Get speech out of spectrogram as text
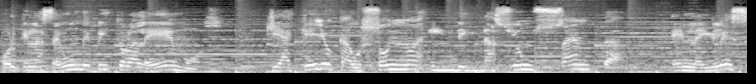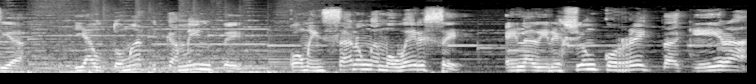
Porque en la segunda epístola leemos que aquello causó una indignación santa en la iglesia y automáticamente comenzaron a moverse en la dirección correcta que era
